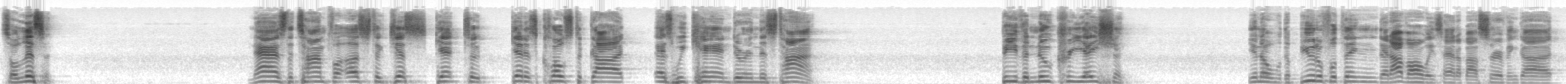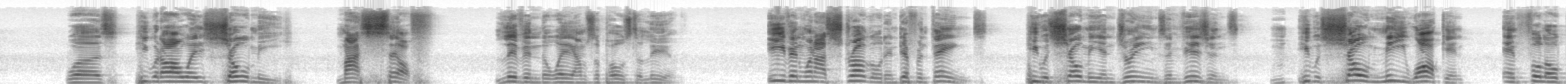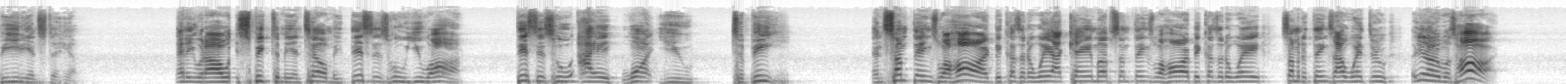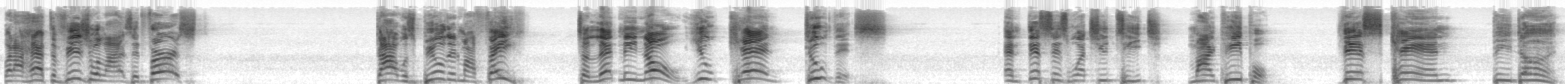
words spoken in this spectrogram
So listen. Now is the time for us to just get to get as close to God as we can during this time. Be the new creation. You know, the beautiful thing that I've always had about serving God was he would always show me myself living the way I'm supposed to live. Even when I struggled in different things, he would show me in dreams and visions. He would show me walking in full obedience to him. And he would always speak to me and tell me, This is who you are. This is who I want you to be. And some things were hard because of the way I came up. Some things were hard because of the way some of the things I went through. You know, it was hard. But I had to visualize it first. God was building my faith to let me know you can do this. And this is what you teach my people. This can be done.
